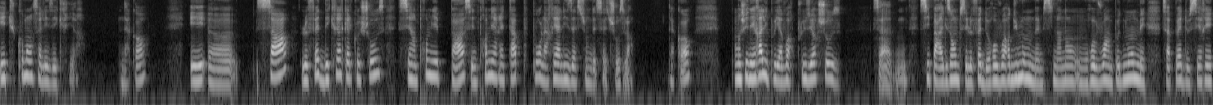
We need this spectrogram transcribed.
Et tu commences à les écrire. D'accord? Et euh, ça, le fait d'écrire quelque chose, c'est un premier pas, c'est une première étape pour la réalisation de cette chose-là. D'accord? En général, il peut y avoir plusieurs choses. Si par exemple c'est le fait de revoir du monde, même si maintenant on revoit un peu de monde, mais ça peut être de serrer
